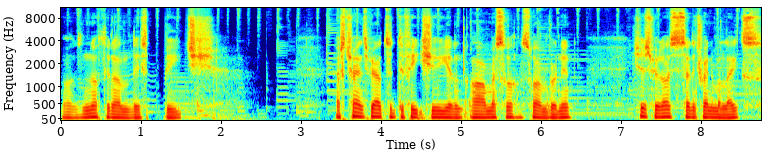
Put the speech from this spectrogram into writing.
Well, there's nothing on this beach. I was trying to be able to defeat Shugi in an arm wrestle, that's why I'm running. Just realised it's only training my legs.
